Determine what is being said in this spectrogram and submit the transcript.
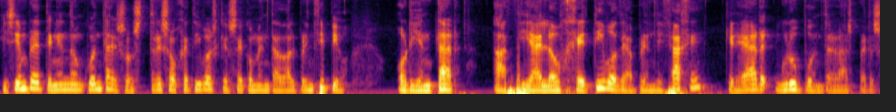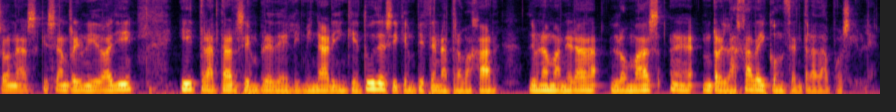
Y siempre teniendo en cuenta esos tres objetivos que os he comentado al principio. Orientar hacia el objetivo de aprendizaje, crear grupo entre las personas que se han reunido allí y tratar siempre de eliminar inquietudes y que empiecen a trabajar de una manera lo más eh, relajada y concentrada posible.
